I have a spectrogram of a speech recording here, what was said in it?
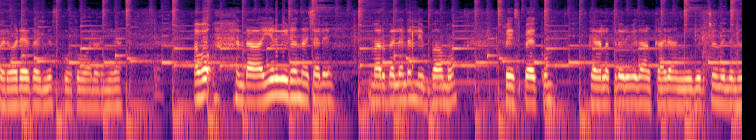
പരിപാടിയൊക്കെ കഴിഞ്ഞ് സ്കൂൾക്ക് പോകാൻ തുടങ്ങിയത് അപ്പോൾ എന്താ ഈ ഒരു വീഡിയോ എന്ന് വെച്ചാൽ മെർബല്ലന്റെ ലിബാമും ഫേസ് പാക്കും കേരളത്തിലെ ഒരുവിധ ആൾക്കാർ അംഗീകരിച്ചു എന്നുള്ളൊരു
